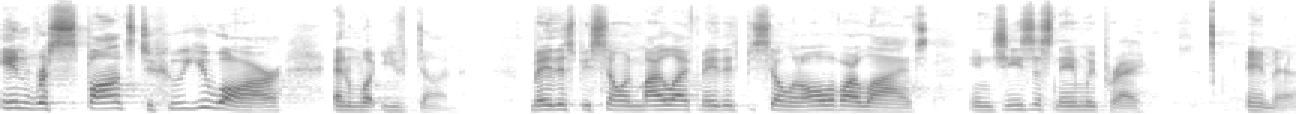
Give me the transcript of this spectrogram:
in response to who you are and what you've done. May this be so in my life. May this be so in all of our lives. In Jesus' name we pray. Amen.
